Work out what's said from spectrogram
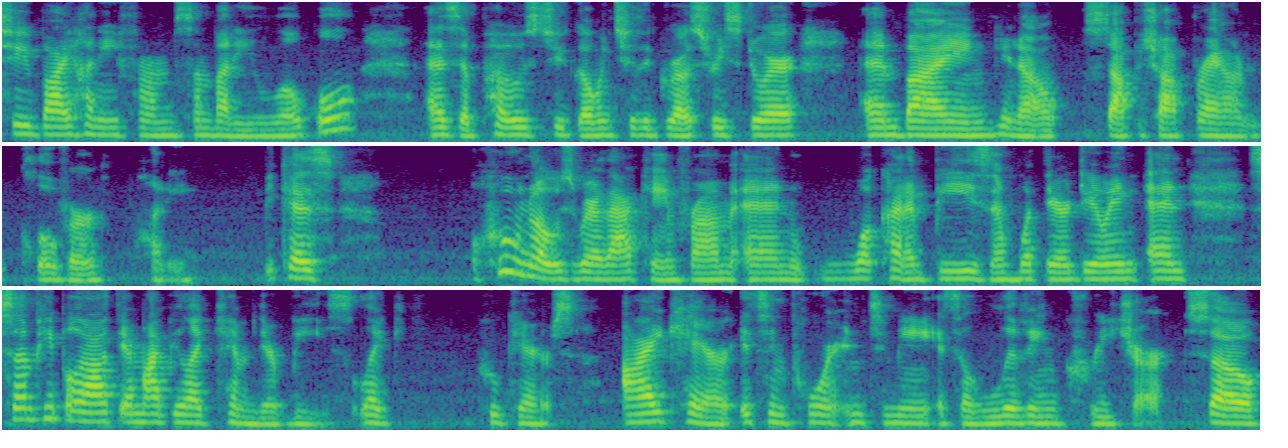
to buy honey from somebody local as opposed to going to the grocery store and buying, you know, Stop and Shop brown clover honey because who knows where that came from and what kind of bees and what they're doing. And some people out there might be like, Kim, they're bees. Like, who cares? I care. It's important to me. It's a living creature. So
